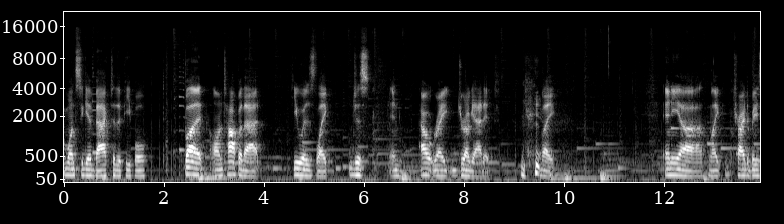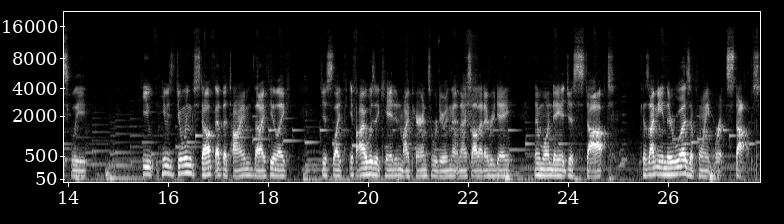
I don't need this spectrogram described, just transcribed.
wants to give back to the people but on top of that he was like just an outright drug addict like and he uh like tried to basically he he was doing stuff at the time that i feel like just like if I was a kid and my parents were doing that and I saw that every day, then one day it just stopped. Because I mean, there was a point where it stops.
